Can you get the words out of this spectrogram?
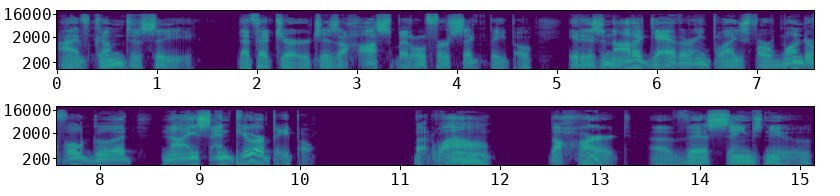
I've come to see that the church is a hospital for sick people. It is not a gathering place for wonderful, good, nice, and pure people. But while the heart of this seems new,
